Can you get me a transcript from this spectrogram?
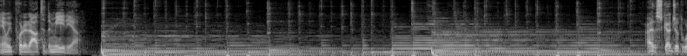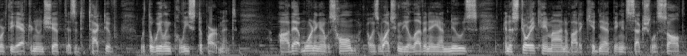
and we put it out to the media. I was scheduled to work the afternoon shift as a detective with the Wheeling Police Department. Uh, that morning I was home. I was watching the 11 a.m. news, and a story came on about a kidnapping and sexual assault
